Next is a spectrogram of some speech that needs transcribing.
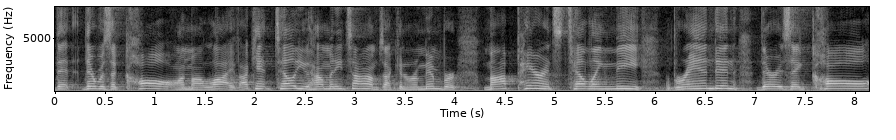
that there was a call on my life. I can't tell you how many times I can remember my parents telling me, Brandon, there is a call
